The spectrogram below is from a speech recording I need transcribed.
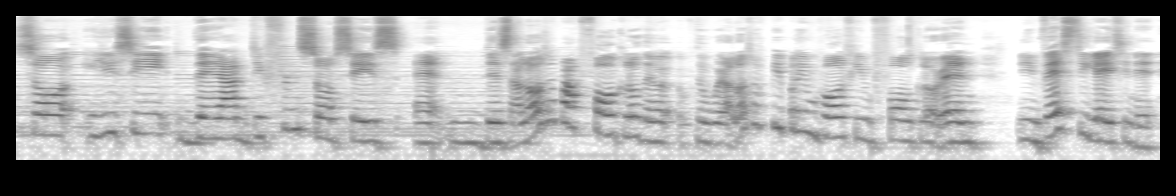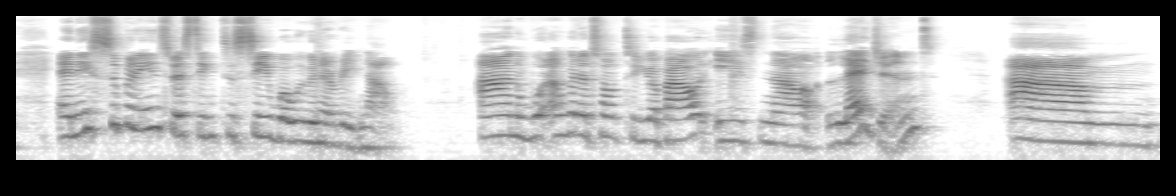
So you see, there are different sources. And there's a lot about folklore. There, there were a lot of people involved in folklore and investigating it. And it's super interesting to see what we're going to read now. And what I'm going to talk to you about is now legend. Um,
